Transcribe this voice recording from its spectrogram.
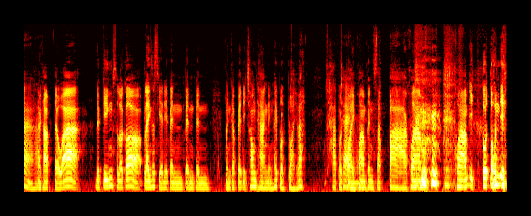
อ่าครับนะครับแต่ว่า The Kings แล้วก็แปลงเสียเนี่ยเป็นเป็นเป็นเหมือนกับเป็นอีกช่องทางหนึ่งให้ปลดปล่อยป่ะครับปลดใช่ปล่อยความเป็นสัตว์ป่าความความอีกตัวตนอีก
